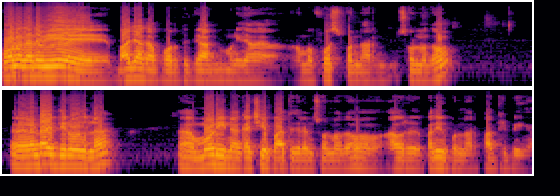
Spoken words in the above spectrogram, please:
போன தடவையே பாஜக போறதுக்கு அன்புமணி தான் ரொம்ப ஃபோர்ஸ் பண்ணாருன்னு சொன்னதும் ரெண்டாயிரத்தி இருபதுல மோடி நான் கட்சியை பார்த்துக்கிறேன்னு சொன்னதும் அவர் பதிவு பண்ணார் பார்த்துருப்பீங்க.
